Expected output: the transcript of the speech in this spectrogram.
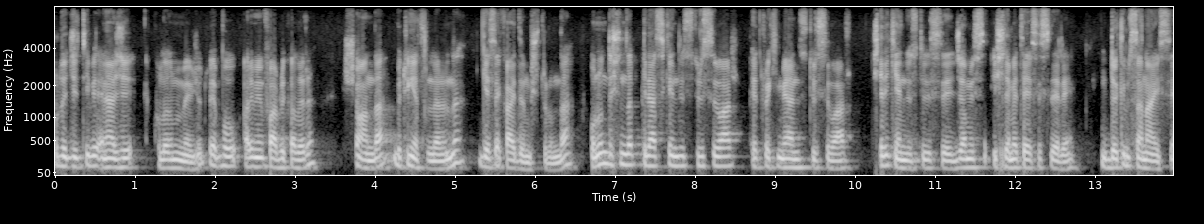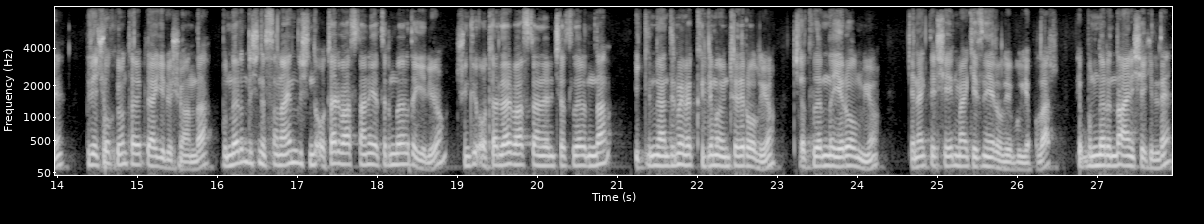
burada ciddi bir enerji kullanımı mevcut ve bu alüminyum fabrikaları şu anda bütün yatırımlarını GES'e kaydırmış durumda. Onun dışında plastik endüstrisi var, petrokimya endüstrisi var, çelik endüstrisi, cam işleme tesisleri, döküm sanayisi. Bize çok yoğun talepler geliyor şu anda. Bunların dışında sanayinin dışında otel ve hastane yatırımları da geliyor. Çünkü oteller ve hastanelerin çatılarında iklimlendirme ve klima üniteleri oluyor. Çatılarında yer olmuyor. Genellikle şehir merkezine yer alıyor bu yapılar. Ve bunların da aynı şekilde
